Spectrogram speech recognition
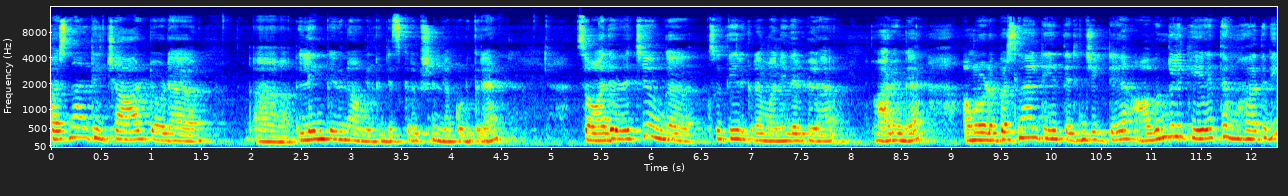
பர்சனாலிட்டி சார்ட்டோட லிங்க்கையும் நான் உங்களுக்கு டிஸ்கிரிப்ஷனில் கொடுக்குறேன். ஸோ அதை வச்சு உங்கள் சுற்றி இருக்கிற மனிதர்களை பாருங்கள் அவங்களோட பர்சனாலிட்டியை தெரிஞ்சுக்கிட்டு அவங்களுக்கு ஏற்ற மாதிரி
